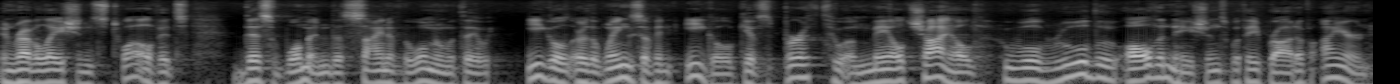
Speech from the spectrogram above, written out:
In Revelations 12, it's this woman, the sign of the woman with the eagle or the wings of an eagle, gives birth to a male child who will rule the, all the nations with a rod of iron.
